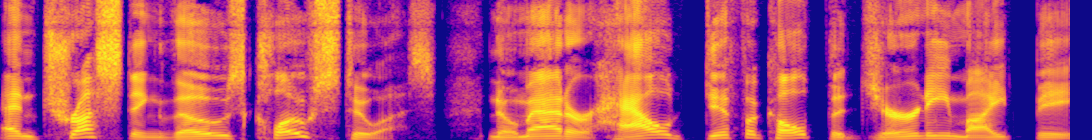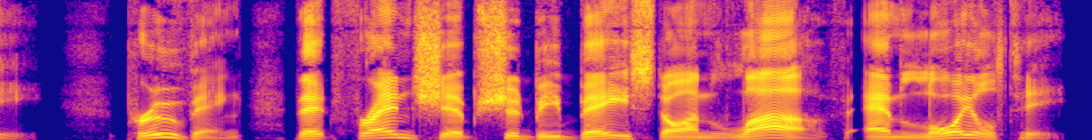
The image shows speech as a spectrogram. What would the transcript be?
and trusting those close to us, no matter how difficult the journey might be proving that friendship should be based on love and loyalty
